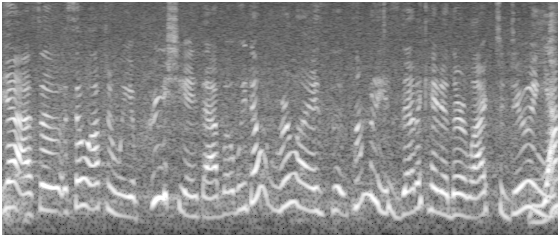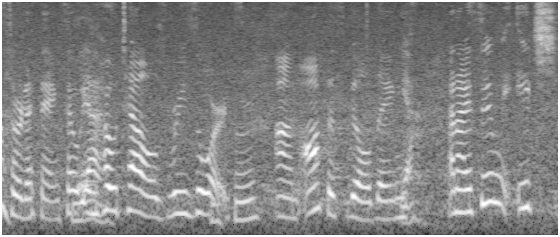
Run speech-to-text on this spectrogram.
Yeah, so so often we appreciate that, but we don't realize that somebody has dedicated their life to doing Yeah. this sort of thing. So in hotels, resorts, um, office buildings, Yeah. and I assume each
